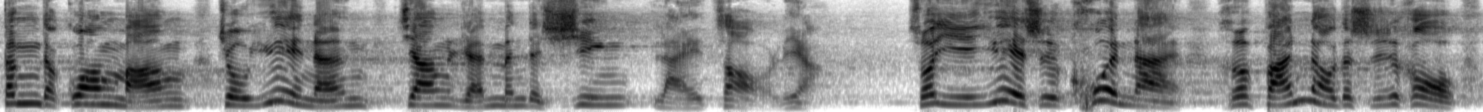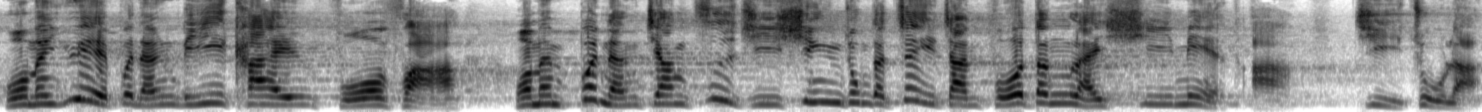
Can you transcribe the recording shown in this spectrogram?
灯的光芒就越能将人们的心来照亮，所以越是困难和烦恼的时候，我们越不能离开佛法，我们不能将自己心中的这盏佛灯来熄灭它。记住了，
